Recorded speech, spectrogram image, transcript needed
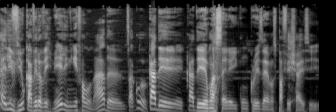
É, ele viu Caveira Vermelha e ninguém falou nada, sacou? Cadê, cadê uma série aí com o Chris Evans pra fechar esse...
